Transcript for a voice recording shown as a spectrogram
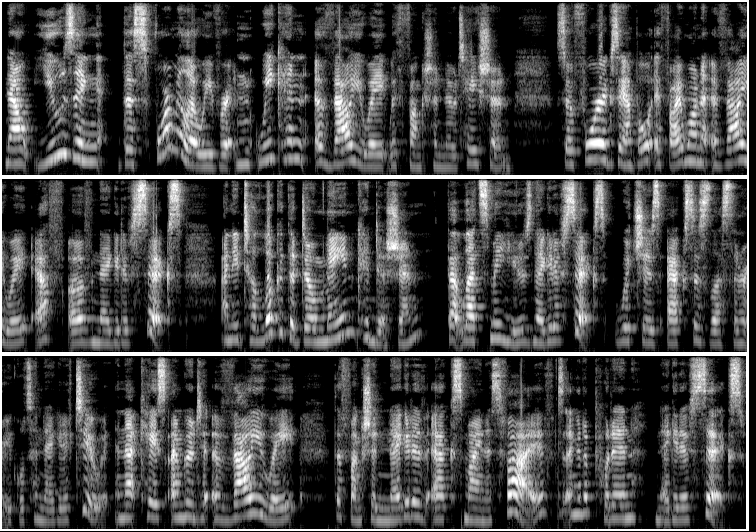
Now, using this formula we've written, we can evaluate with function notation. So for example, if I want to evaluate f of negative 6, I need to look at the domain condition that lets me use negative 6, which is x is less than or equal to negative 2. In that case, I'm going to evaluate the function negative x minus 5. So I'm going to put in negative 6,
